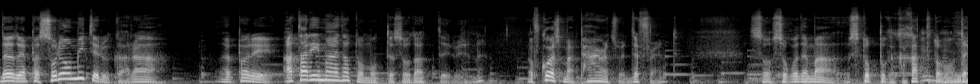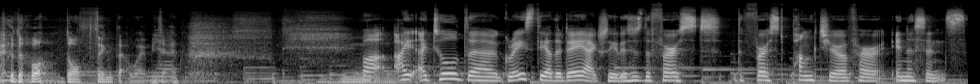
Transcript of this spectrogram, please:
だけどやっぱりそれを見てるからやっぱり当たり前だと思って育っているじゃない？Of course my parents were different. そうそこでまあストップがかかったと思うんだけど、Don't think that way みたいな。Well, I, I told uh, Grace the other day. Actually, this is the first the first puncture of her innocence,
